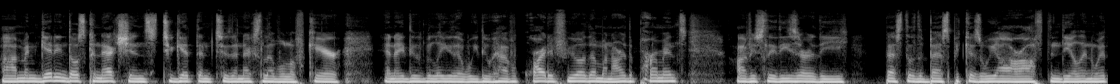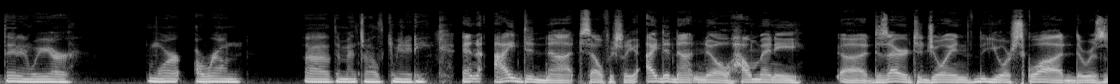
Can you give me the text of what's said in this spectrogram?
um, and getting those connections to get them to the next level of care. And I do believe that we do have quite a few of them in our department. Obviously, these are the best of the best because we are often dealing with it and we are more around uh, the mental health community. And I did not, selfishly, I did not know how many uh, desired to join your squad. There was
